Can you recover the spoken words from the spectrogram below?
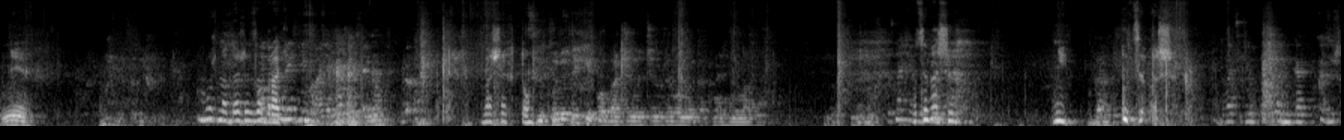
Ні. Можна навіть Воно забрати ваше хто. Це ви тільки побачили, чи вже воно так не знімало? Ну, Оце ваше? Ні, Так. оце ваше. 20 минут проходника, кажеш,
